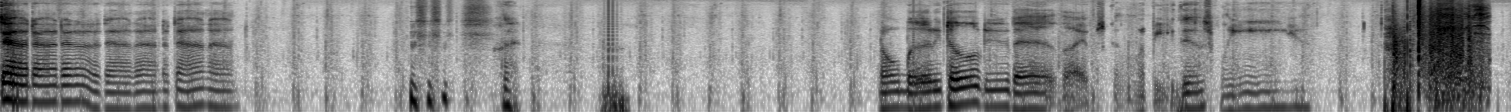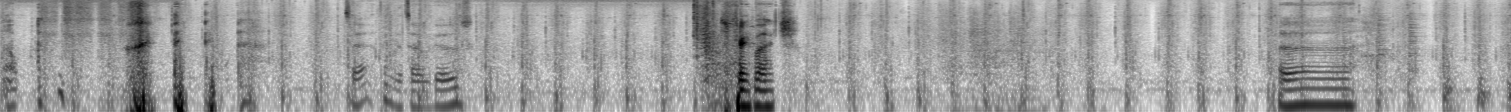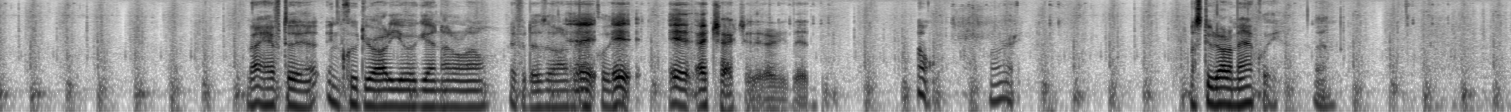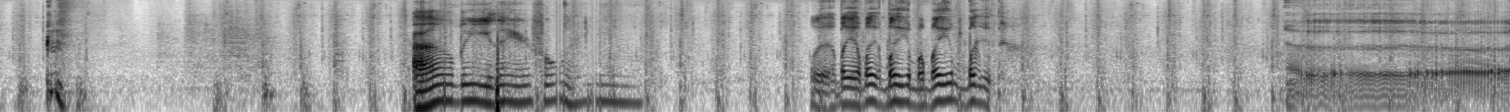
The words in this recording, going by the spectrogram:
Da da da da da da da da da. Nobody told you that life's gonna be this way. Oh. I think that's how it goes. Very much. Uh, might have to include your audio again. I don't know if it does automatically. it, it, I checked it, it already did. Oh, all right. Let's do it automatically then. I'll be there for you. Uh,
